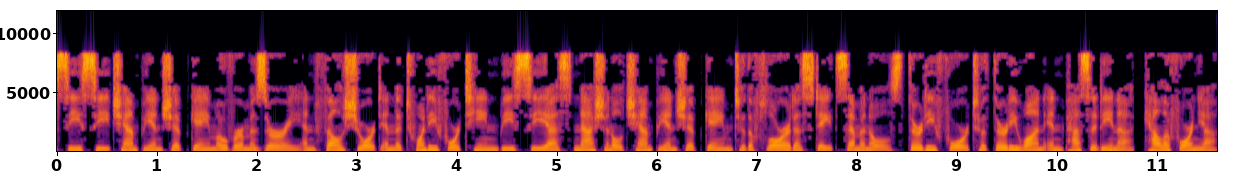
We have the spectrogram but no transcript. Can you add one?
SEC championship game over Missouri and fell short in the 2014 BCS National Championship game to the Florida State Seminoles 34-31 in Pasadena, California.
